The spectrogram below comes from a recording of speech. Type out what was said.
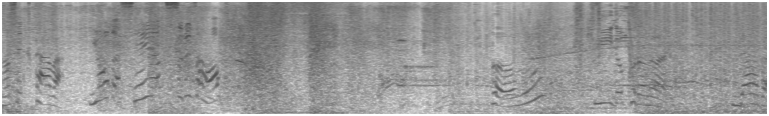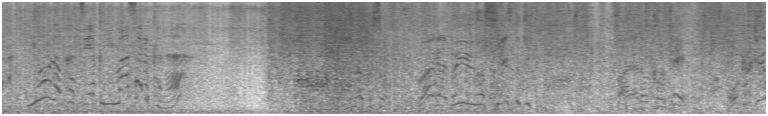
のセクターは世が制圧するぞ。ほう？見どころのあるだが世の活躍に勝るかな？今こそ我が武勇を示す時バラの皇帝お覚悟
